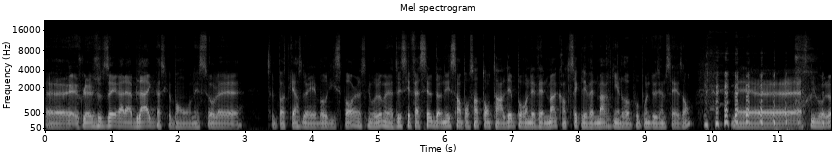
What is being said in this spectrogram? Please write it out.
Euh, je voulais juste dire à la blague, parce que bon, on est sur le c'est le podcast de Able Esport à ce niveau-là, mais je c'est facile de donner 100% de ton temps libre pour un événement quand tu sais que l'événement ne reviendra pas pour une deuxième saison. mais euh, à ce niveau-là.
